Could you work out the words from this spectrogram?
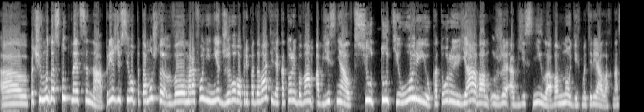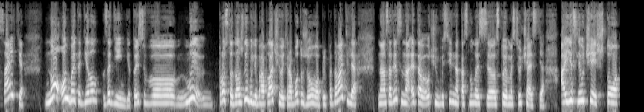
А, почему доступная цена? Прежде всего потому, что в марафоне нет живого преподавателя, который бы вам объяснял всю ту теорию, которую я вам уже объяснила во многих материалах на сайте, но он бы это делал за деньги. То есть мы просто должны были бы оплачивать работу живого преподавателя, а, соответственно, это очень бы сильно коснулось э, стоимости участия. А если учесть, что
